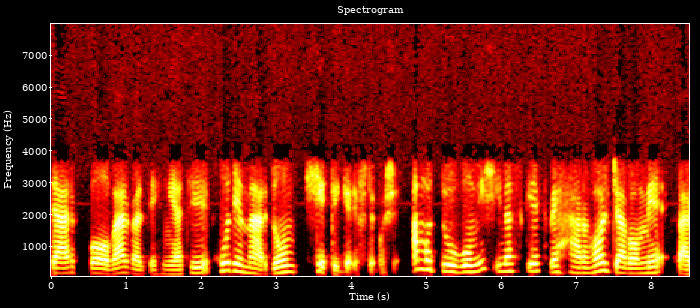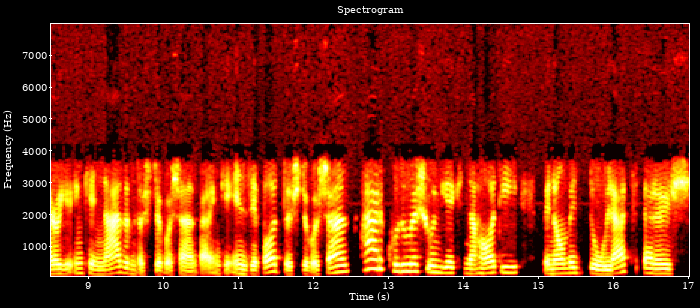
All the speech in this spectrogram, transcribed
در باور و ذهنیت خود مردم شکل گرفته باشه. اما دومیش این است که به هر حال جوامع برای اینکه نظم داشته باشند برای اینکه انضباط داشته باشند هر کدومشون یک نهادی به نام دولت درش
